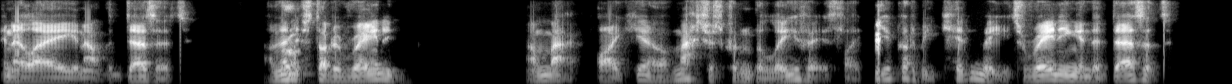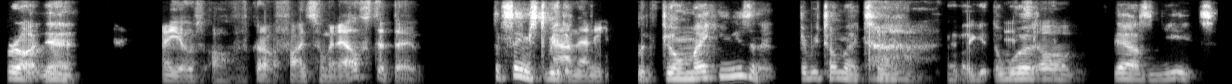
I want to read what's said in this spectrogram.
in LA and out the desert, and then Right. it started raining. And Matt, like you know, Max just couldn't believe it. It's like you've got to be kidding me! It's raining in the desert, right, yeah. and he goes, "Oh, we've got to find someone else to do." It seems to be And the then he, with filmmaking, isn't it? Every time they turn, ah, they get the work all thousand years.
